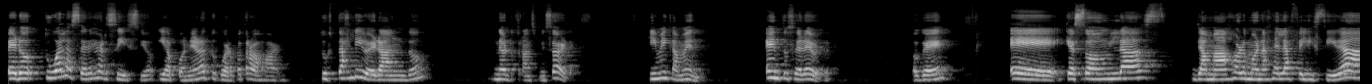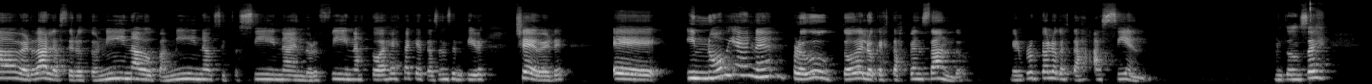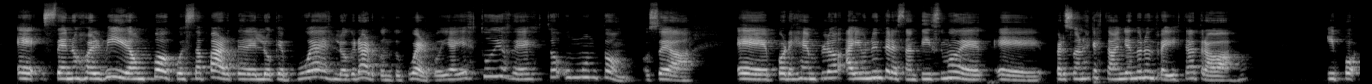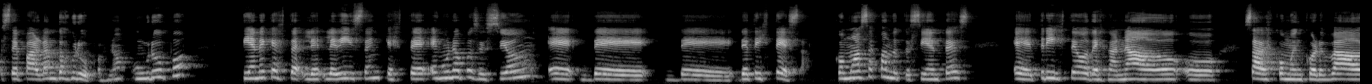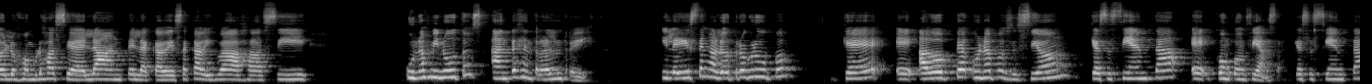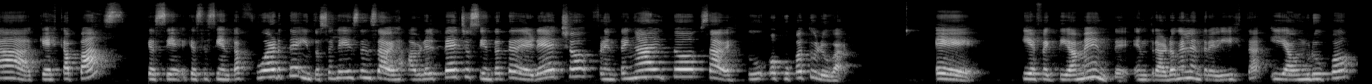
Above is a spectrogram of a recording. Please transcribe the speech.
Pero tú al hacer ejercicio y a poner a tu cuerpo a trabajar, tú estás liberando neurotransmisores químicamente en tu cerebro, ¿ok? que son las llamadas hormonas de la felicidad, ¿verdad? La serotonina, dopamina, oxitocina, endorfinas, todas estas que te hacen sentir chévere. Eh, y no viene producto de lo que estás pensando, viene producto de lo que estás haciendo. Entonces, eh, se nos olvida un poco esa parte de lo que puedes lograr con tu cuerpo. Y hay estudios de esto un montón. O sea, eh, por ejemplo, hay uno interesantísimo de personas que estaban yendo a una entrevista de trabajo y separan dos grupos, ¿no? Un grupo tiene que estar, le, dicen que esté en una posición eh, de, de, tristeza. ¿Cómo haces cuando te sientes eh, triste o desganado o, sabes, como encorvado, los hombros hacia adelante, la cabeza cabizbaja, así, unos minutos antes de entrar a la entrevista? Y le dicen al otro grupo que eh, adopte una posición que se sienta con confianza, que se sienta que es capaz que se, sienta fuerte y entonces le dicen, sabes, abre el pecho, siéntate derecho, frente en alto, sabes, tú ocupa tu lugar. Eh, y efectivamente, entraron en la entrevista y a un grupo,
